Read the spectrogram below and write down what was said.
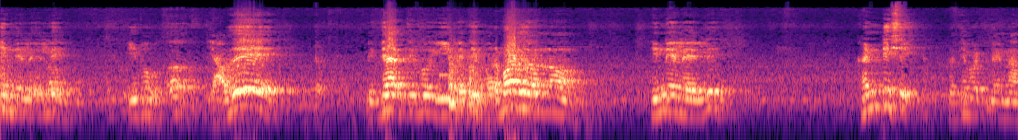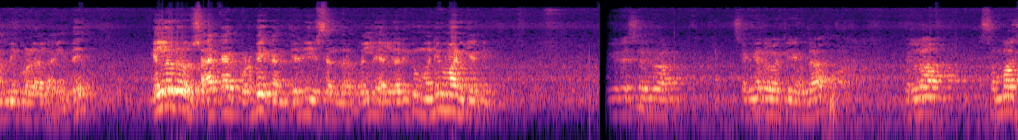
ಹಿನ್ನೆಲೆಯಲ್ಲಿ ಇದು ಯಾವುದೇ ವಿದ್ಯಾರ್ಥಿಗೂ ಈ ಗತಿ ಬರಬಾರದು ಅನ್ನೋ ಹಿನ್ನೆಲೆಯಲ್ಲಿ ಖಂಡಿಸಿ ಪ್ರತಿಭಟನೆಯನ್ನು ಹಮ್ಮಿಕೊಳ್ಳಲಾಗಿದೆ. ಎಲ್ಲರೂ ಸಹಕಾರ ಕೊಡಬೇಕಂತೇಳಿ ಈ ಸಂದರ್ಭದಲ್ಲಿ ಎಲ್ಲರಿಗೂ ಮನವಿ ಮಾಡಿಕೊಂಡಿದ್ದೀನಿ ವೀರೇಶ್ವರ ಸಂಘದ ವತಿಯಿಂದ ಎಲ್ಲ ಸಮಾಜ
